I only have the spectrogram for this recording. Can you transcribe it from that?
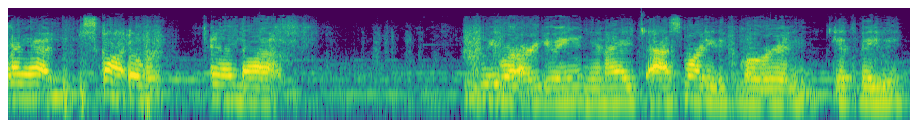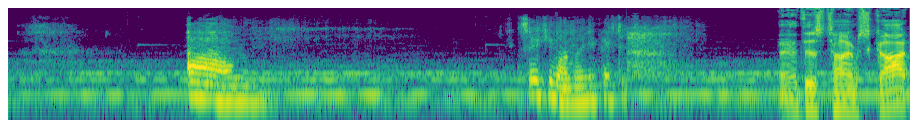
I had Scott over, and um, we were arguing, and I asked Marty to come over and get the baby. Um, so he came over and he picked it. At this time, Scott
